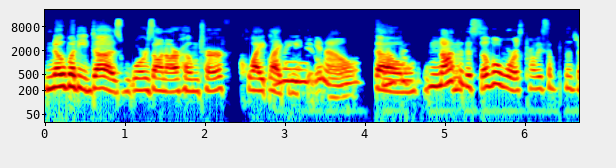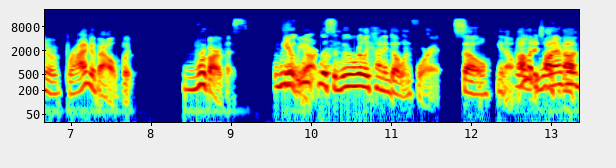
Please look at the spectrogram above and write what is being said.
nobody does wars on our home turf quite like I mean, we do. you know, So, not that, not that the Civil War is probably something to brag about, but regardless. we, here we we- are. listen, we were really kind of going for it. So, you know, I'm going to talk about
